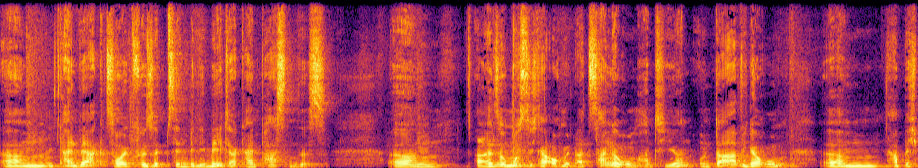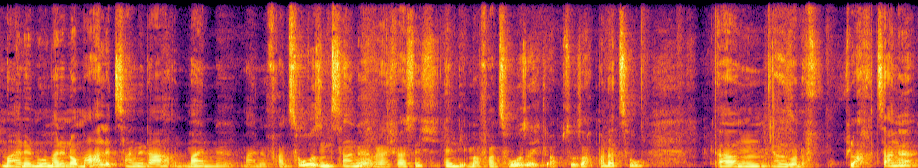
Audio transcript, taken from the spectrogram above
ähm, kein Werkzeug für 17 mm, kein passendes. Ähm, also musste ich da auch mit einer Zange rumhantieren. Und da wiederum ähm, habe ich meine, nur meine normale Zange da und meine, meine Franzosenzange, oder ich weiß nicht, ich nenne die immer Franzose, ich glaube, so sagt man dazu. Ähm, also so eine Flachzange,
